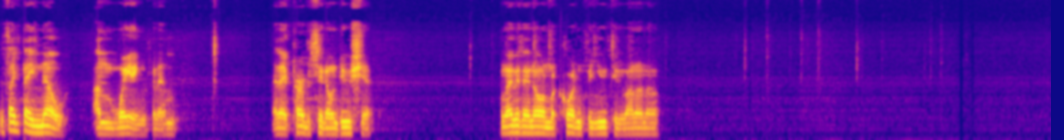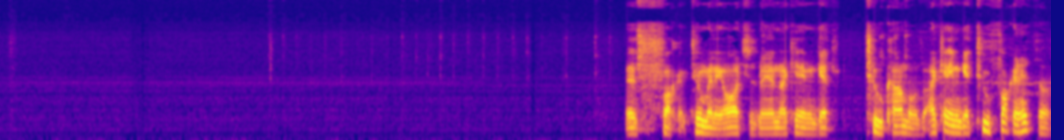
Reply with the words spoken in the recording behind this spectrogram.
it's like they know I'm waiting for them. And they purposely don't do shit. maybe they know I'm recording for YouTube, I don't know. There's fucking too many arches, man. I can't even get two combos. I can't even get two fucking hits though.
